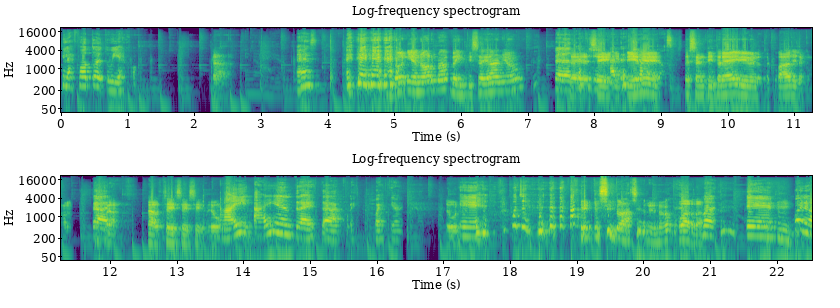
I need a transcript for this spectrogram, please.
y la foto de tu viejo. claro. ¿Ves? Doña Norma, 26 años, Pero a sí, tres y tres tiene kilómetros. 63 y vive en la otra cuadra y la conoce. Claro. Claro, sí, sí, sí, de una. Ahí, ahí entra esta cues- cuestión. De una. Eh, ¿Qué situaciones, no? Guarda. bueno, eh, bueno,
